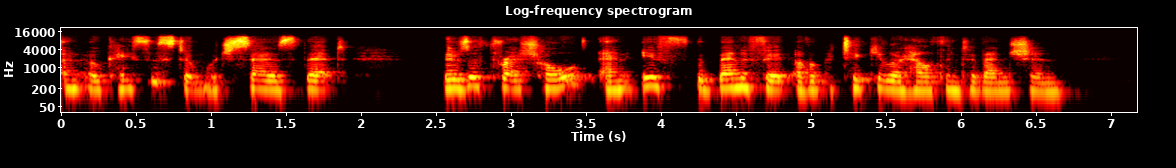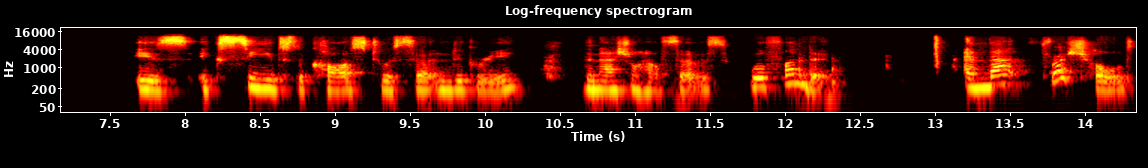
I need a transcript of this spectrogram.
an okay system which says that there's a threshold, and if the benefit of a particular health intervention is exceeds the cost to a certain degree, the National Health Service will fund it. And that threshold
